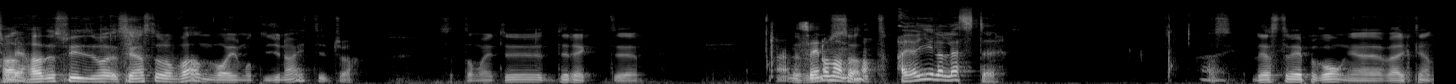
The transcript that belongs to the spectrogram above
Tror det. Huddersfield, senaste de vann var ju mot United tror jag. Så att de har ju inte direkt eh, Ja, men säg någon annan då. Ja, jag gillar Leicester. Alltså, Leicester är på gång, eh, verkligen.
